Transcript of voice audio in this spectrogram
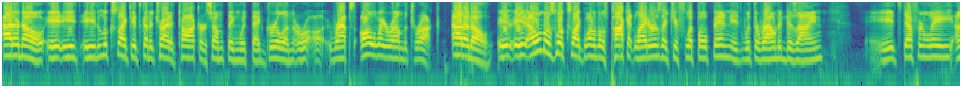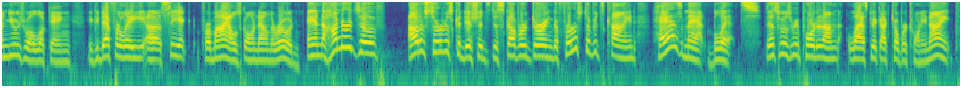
I don't know. It, it, it looks like it's going to try to talk or something with that grill and uh, wraps all the way around the truck. I don't know. It, it almost looks like one of those pocket lighters that you flip open with the rounded design. It's definitely unusual looking. You could definitely uh, see it for miles going down the road. And hundreds of out of service conditions discovered during the first of its kind hazmat blitz. This was reported on last week, October 29th.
